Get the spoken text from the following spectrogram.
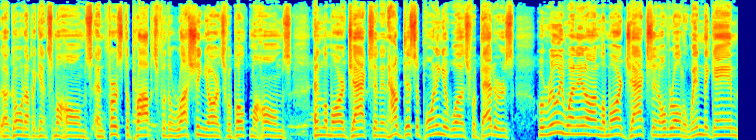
uh, going up against Mahomes. And first, the props for the rushing yards for both Mahomes and Lamar Jackson, and how disappointing it was for betters who really went in on Lamar Jackson overall to win the game,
